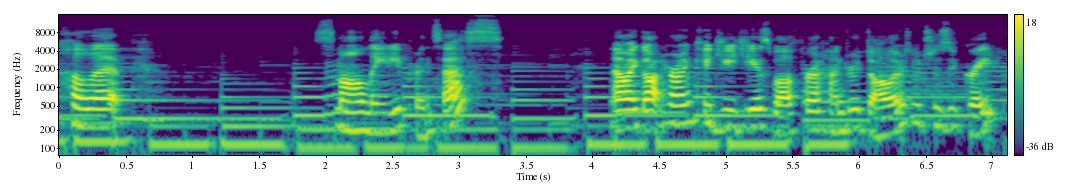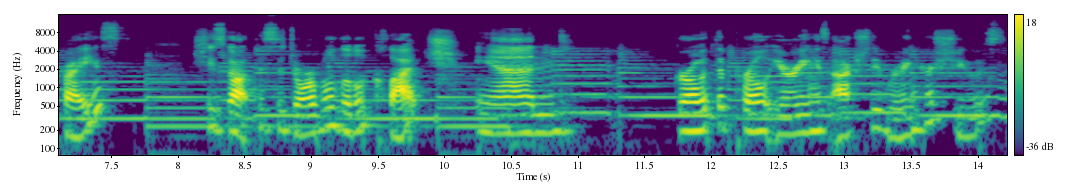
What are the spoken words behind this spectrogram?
Pullip Small Lady Princess. Now I got her on Kijiji as well for $100, which is a great price. She's got this adorable little clutch and girl with the pearl earring is actually wearing her shoes.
